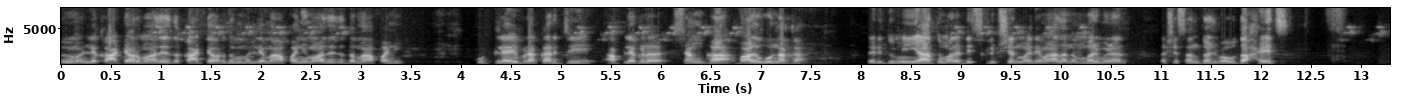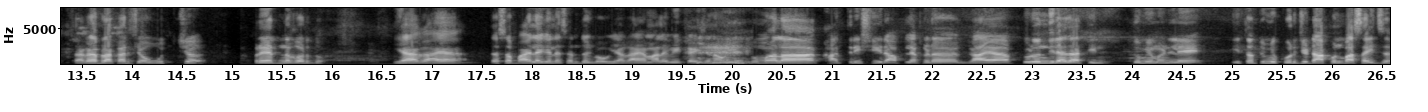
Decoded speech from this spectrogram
तुम्ही म्हणले काट्यावर माजायचं काट्यावर. तुम्ही म्हणले मापानी माजायचं तर मापानी. कुठल्याही प्रकारची आपल्याकडं शंका बाळगू नका. तरी तुम्ही या तुम्हाला डिस्क्रिप्शनमध्ये माझा नंबर मिळेल. तसे संतोष भाऊ तर आहेच. सगळ्या प्रकारचे उच्च प्रयत्न करतो. या गाया तसं पाहायला गेलं संतोष भाऊ या गाया मला विकायचे नव्हते तुम्हाला खात्रीशीर आपल्याकडं गाया पिळून दिल्या जातील. तुम्ही म्हणले इथं तुम्ही खुर्ची टाकून बसायचं.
